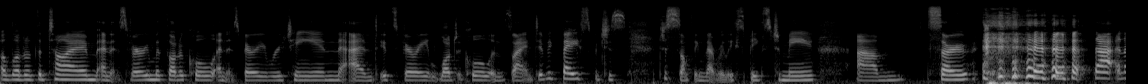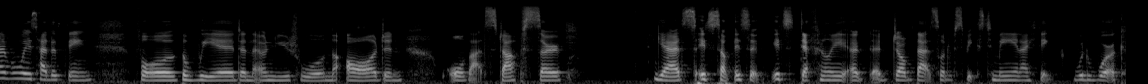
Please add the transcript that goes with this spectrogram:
a lot of the time, and it's very methodical and it's very routine and it's very logical and scientific based, which is just something that really speaks to me. Um, so that, and I've always had a thing for the weird and the unusual and the odd and all that stuff. So yeah, it's it's some it's a, it's definitely a, a job that sort of speaks to me, and I think would work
